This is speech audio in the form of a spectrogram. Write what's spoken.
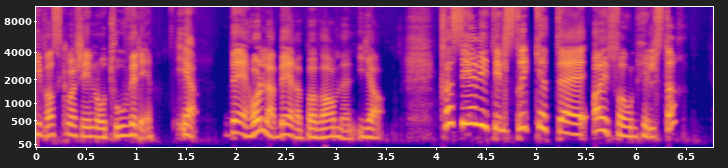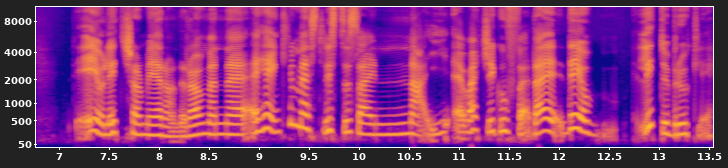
i vaskemaskinen og tove de. Ja. Det holder bedre på varmen, ja. Hva sier vi til strikket eh, iPhone-hylster? Det er jo litt sjarmerende, da, men eh, jeg har egentlig mest lyst til å si nei. Jeg vet ikke hvorfor. Det er, det er jo litt ubrukelig.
